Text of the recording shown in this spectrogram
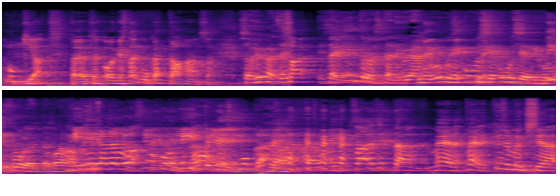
lukijat, mm. tai oikeastaan kuka tahansa. Se on hyvä, että sä, Sa- sä intro sitä niinku ihan Niin, uusia, niin, uusia, uusia niinku niin. kuulijoita varmaan. Niin, kato, jos joku liittyy No, just mukaan. Niin, niin, saa esittää meille, meille kysymyksiä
